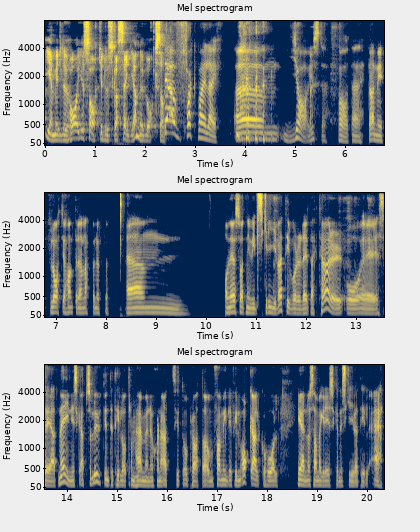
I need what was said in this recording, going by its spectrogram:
ja, Emil, du har ju saker du ska säga nu också. Ja, fuck my life. Ehm, ja, just det. Ja, nej. Danny, förlåt, jag har inte den lappen uppe. Ehm, om det är så att ni vill skriva till våra redaktörer och eh, säga att nej, ni ska absolut inte tillåta de här människorna att sitta och prata om familjefilm och alkohol i en och samma grej så kan ni skriva till at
